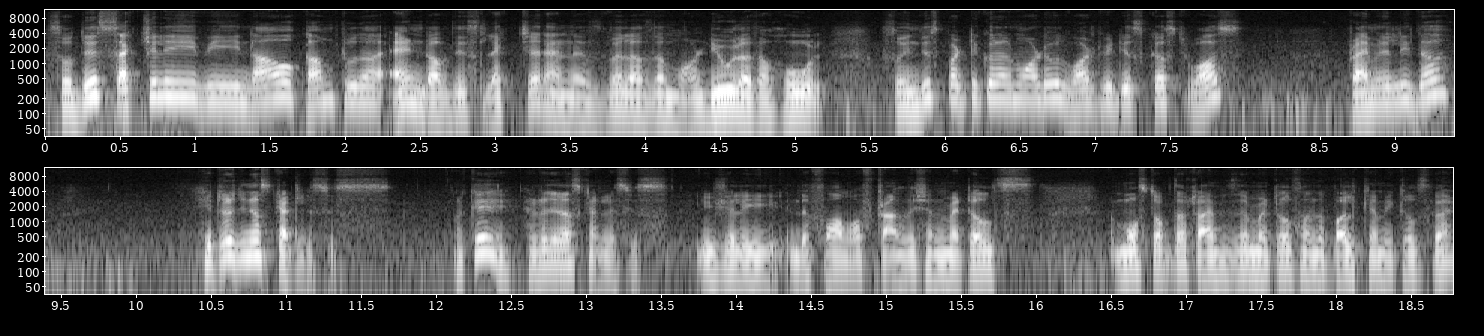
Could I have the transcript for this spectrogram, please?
So, this actually we now come to the end of this lecture and as well as the module as a whole. So, in this particular module what we discussed was primarily the heterogeneous catalysis, okay, heterogeneous catalysis usually in the form of transition metals most of the transition metals and the bulk chemicals were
